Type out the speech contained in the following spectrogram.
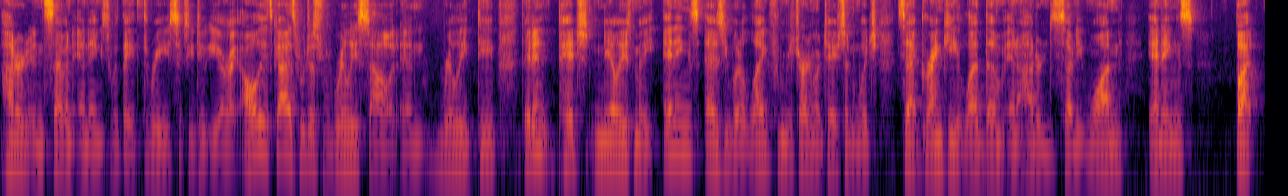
107 innings with a 362 ERA. All these guys were just really solid and really deep. They didn't pitch nearly as many innings as you would have liked from your starting rotation, which Zack Greinke led them in 171 innings, but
